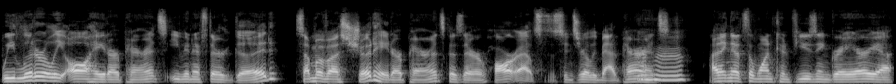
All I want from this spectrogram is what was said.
we literally all hate our parents, even if they're good. Some of us should hate our parents because they're hard, uh, sincerely bad parents. Mm-hmm. I think that's the one confusing gray area.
